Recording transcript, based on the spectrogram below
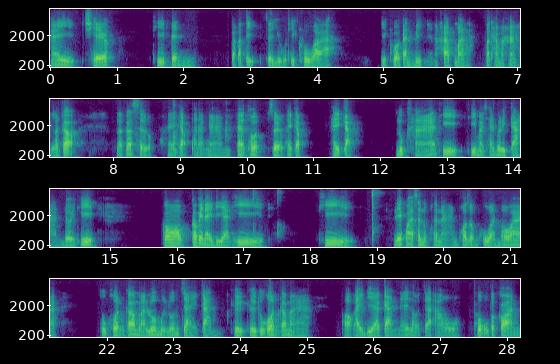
ให้เชฟที่เป็นปกติจะอยู่ที่ครัวที่ครัวการบินเนี่ยนะครับ มามาทำอาหารแล้วก็แล้วก็เสิร์ฟให้กับพนักงานเอ่อโทษเสิร์ฟให้กับให้กับลูกค้าที่ที่มาใช้บริการโดยที่ก็ก็เป็นไอเดียที่ที่เรียกว่าสนุกสนานพอสมควร เพราะว่า ทุกคนก็มาร่วมมือร่วมใจกัน คือคือทุกคนก็มาออกไอเดียกันให้เราจะเอาพวกอุปกรณ์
